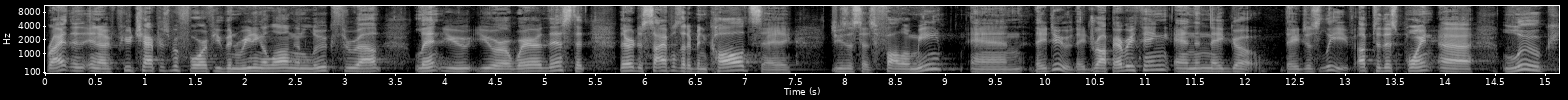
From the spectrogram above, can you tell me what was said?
right? In a few chapters before, if you've been reading along in Luke throughout Lent, you, you are aware of this that there are disciples that have been called, say, Jesus says, Follow me, and they do. They drop everything and then they go. They just leave. Up to this point, uh, Luke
